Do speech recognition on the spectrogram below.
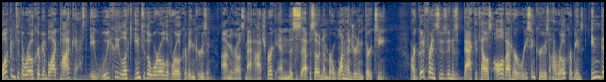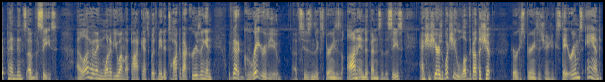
Welcome to the Royal Caribbean Blog Podcast, a weekly look into the world of Royal Caribbean cruising. I'm your host, Matt Hochberg, and this is episode number 113. Our good friend Susan is back to tell us all about her recent cruise on Royal Caribbean's Independence of the Seas. I love having one of you on the podcast with me to talk about cruising, and we've got a great review of Susan's experiences on Independence of the Seas as she shares what she loved about the ship, her experiences changing staterooms, and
